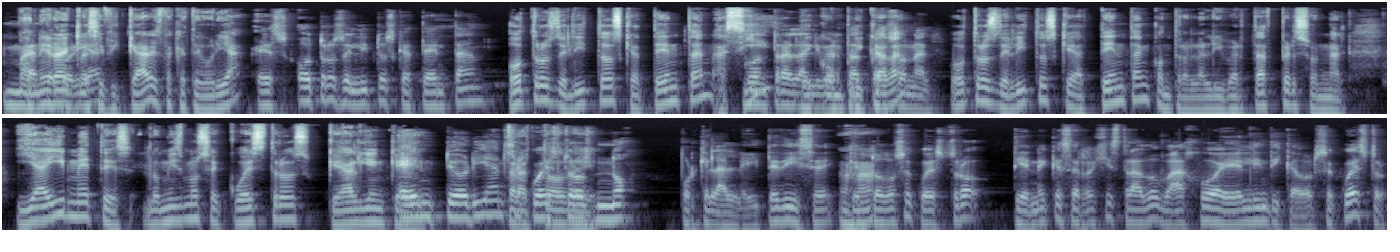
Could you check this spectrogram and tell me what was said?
manera de clasificar esta categoría? Es otros delitos que atentan Otros delitos que atentan, así contra la de libertad complicada, personal. Otros delitos que atentan contra la libertad personal. Y ahí metes lo mismo secuestros que alguien que... En teoría, en secuestros de- no, porque la ley te dice que todo secuestro tiene que ser registrado bajo el indicador secuestro,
